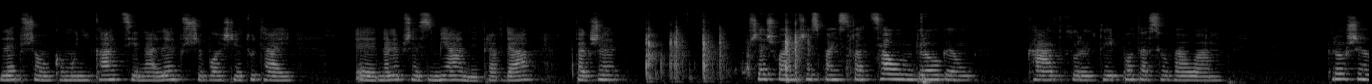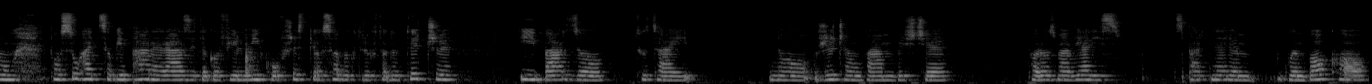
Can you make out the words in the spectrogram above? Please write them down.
lepszą komunikację, na lepszy właśnie tutaj, y, na lepsze zmiany, prawda? Także przeszłam przez Państwa całą drogę kart, które tutaj potasowałam. Proszę posłuchać sobie parę razy tego filmiku, wszystkie osoby, których to dotyczy i bardzo tutaj no, życzę Wam, byście porozmawiali z, z partnerem głęboko,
